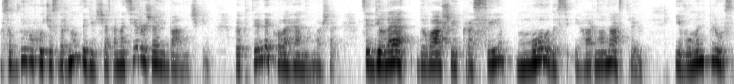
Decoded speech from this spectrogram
Особливо хочу звернути дівчата на ці рожеві баночки. Пептиди колагену, ваша це білет до вашої краси, молодості і гарного настрою. І Woman Plus.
